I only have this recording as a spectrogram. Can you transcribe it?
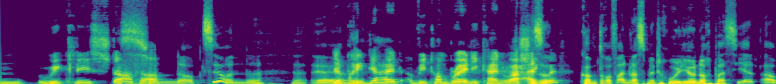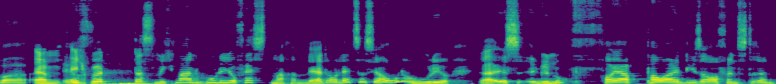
ein Weekly Das ist Starter. schon eine Option, ne? Ja, ja, Der ja. bringt dir halt wie Tom Brady kein Rushing also, mit. kommt drauf an, was mit Julio noch passiert, aber Ähm, ja. Ich würde das nicht mal an Julio festmachen. Der hat auch letztes Jahr ohne Julio. Da ist genug Feuerpower in dieser Offense drin.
